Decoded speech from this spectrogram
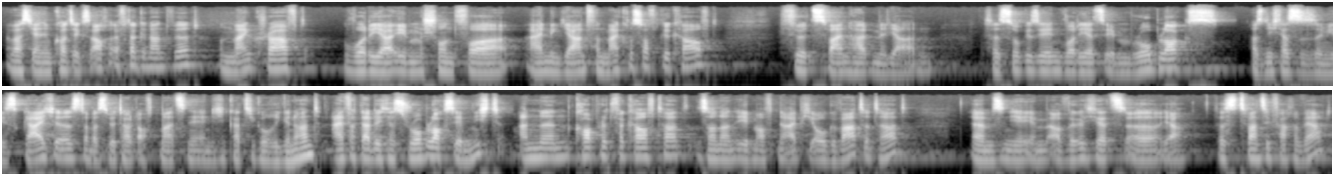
was ja in dem Kontext auch öfter genannt wird. Und Minecraft wurde ja eben schon vor einigen Jahren von Microsoft gekauft für zweieinhalb Milliarden. Das heißt, so gesehen wurde jetzt eben Roblox, also nicht, dass es irgendwie das Gleiche ist, aber es wird halt oftmals in der ähnlichen Kategorie genannt. Einfach dadurch, dass Roblox eben nicht an einen Corporate verkauft hat, sondern eben auf eine IPO gewartet hat, ähm, sind ja eben auch wirklich jetzt, äh, ja, das 20-fache wert.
